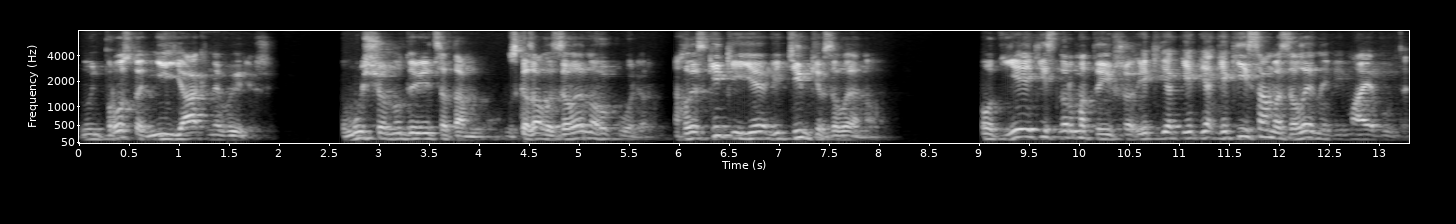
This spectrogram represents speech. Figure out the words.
ну просто ніяк не вирішить. Тому що, ну дивіться, там сказали зеленого кольору. Але скільки є відтінків зеленого? От є якийсь норматив, що як, як, як, як- який саме зелений має бути?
